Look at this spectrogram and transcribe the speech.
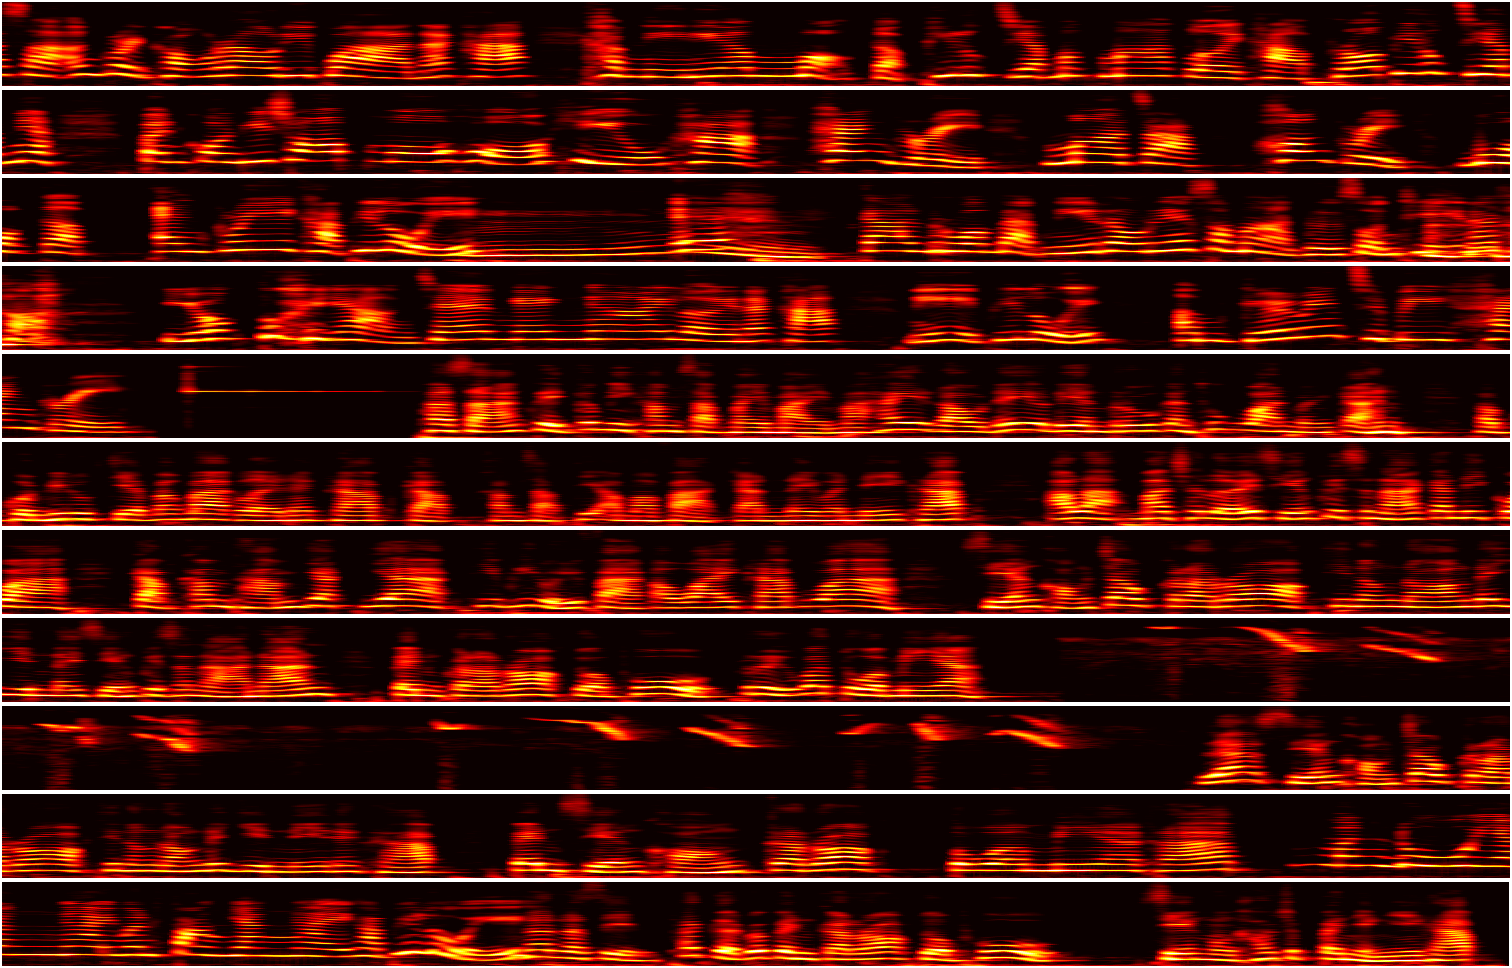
าภาษาอังกฤษของเราดีกว่านะคะคำนี้เนี่ยเหมาะกับพี่ลูกเจี๊ยบมากๆเลยค่ะ เพราะพี่ลูกเจี๊ยบเนี่ยเป็นคนที่ชอบโมโหหิวค่ะ hungry มาจาก hungry บวกกับ angry ค่ะพี่หลุยอืมเอ๊ะ การรวมแบบนี้เราเรียกสมาร์ทหรือสนทีนะคะ ยกตัวอย่างเช่นง่าย ๆเลยนะคะ นี่พี่หลุย I'm going to be hungry ภาษาอังกฤษก็มีคำศัพท์ใหม่ๆ มาให้เราได้เรียนรู้กันทุกวันเหมือนกัน ขอบคุณพี่ลูกเจี๊ยบมากๆเลยนะครับ กับคำศัพท์ที่เอามาฝากกันในวันนี้ครับ เอาล่ะ มาเฉลยเสียงปริศนากันดีกว่า กับคำถามยากๆ ที่พี่หลุยฝากเอาไว้ครับว่า เสียงของเจ้ากระรอกที่น้องๆ ได้ยินในเสียงปริศนานั้น เป็นกระรอกตัวผู้ หรือว่าตัวเมีย และเสียงของเจ้ากระรอกที่น้องๆได้ยินนี้นะครับ เป็นเสียงของกระรอกตัวเมียครับมันดูยังไงมันฟังยังไงคะพี่หลุย นั่นน่ะสิ ถ้าเกิดว่าเป็นกระรอกตัวผู้ เสียงของเขาจะเป็นอย่างนี้ครับ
